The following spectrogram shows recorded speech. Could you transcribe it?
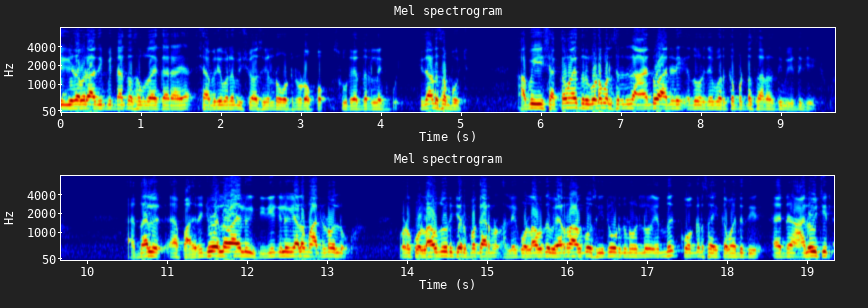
ഈഴവരാതി പിന്നാക്ക സമുദായക്കാരായ ശബരിമല വിശ്വാസികളുടെ വോട്ടിനോടൊപ്പം സുരേന്ദ്രനിലേക്ക് പോയി. ഇതാണ് സംഭവിച്ചത്. അപ്പോൾ ഈ ശക്തമായ ത്രികോണ മത്സരത്തിൽ ആൻഡോ ആന്റണി എന്ന് പറഞ്ഞ വെറുക്കപ്പെട്ട സ്ഥാനാർത്ഥി വീണ്ടും ജയിച്ചു. എന്നാൽ പതിനഞ്ച് കൊല്ലമായാലും ഇനിയെങ്കിലും ഇയാളെ മാറ്റണമല്ലോ. അവിടെ കൊള്ളാവുന്ന ഒരു ചെറുപ്പക്കാരനോ അല്ലെങ്കിൽ കൊള്ളാവുന്ന വേറൊരാൾക്കോ സീറ്റ് കൊടുക്കണമല്ലോ എന്ന് കോൺഗ്രസ് ഹൈക്കമാൻഡ് അതിനെ ആലോചിച്ചില്ല.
